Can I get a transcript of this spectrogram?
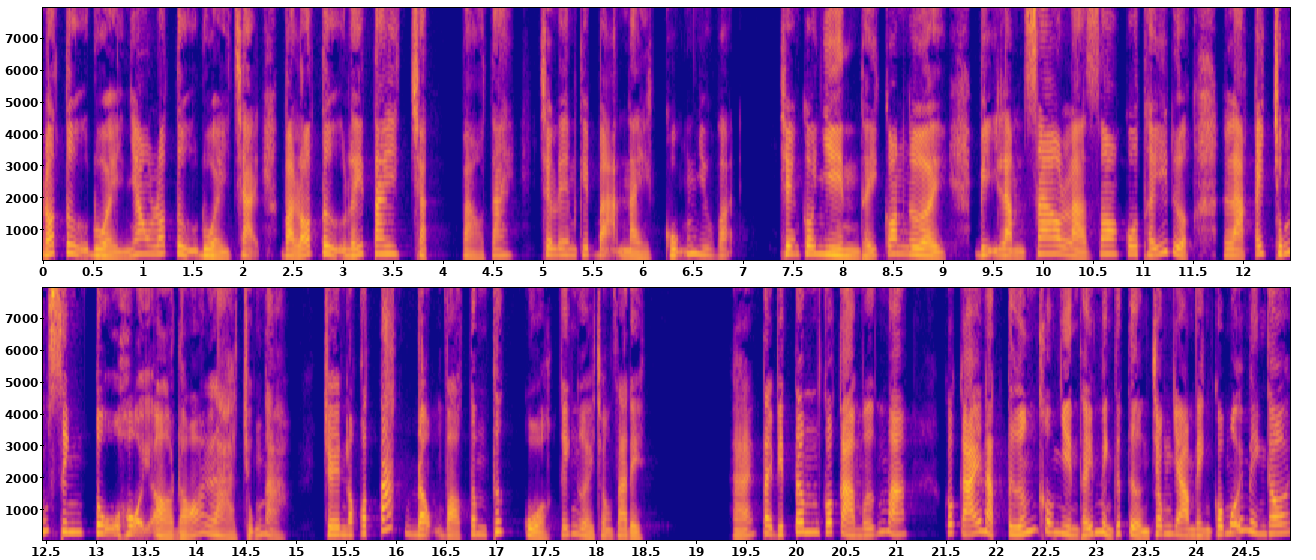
nó tự đuổi nhau nó tự đuổi chạy và nó tự lấy tay chặt vào tay. Cho nên cái bạn này cũng như vậy cho nên cô nhìn thấy con người bị làm sao là do cô thấy được là cái chúng sinh tụ hội ở đó là chúng nào. Cho nên nó có tác động vào tâm thức của cái người trong gia đình. Đấy, tại vì tâm có cảm ứng mà. Có cái là tướng không nhìn thấy mình cứ tưởng trong nhà mình có mỗi mình thôi.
